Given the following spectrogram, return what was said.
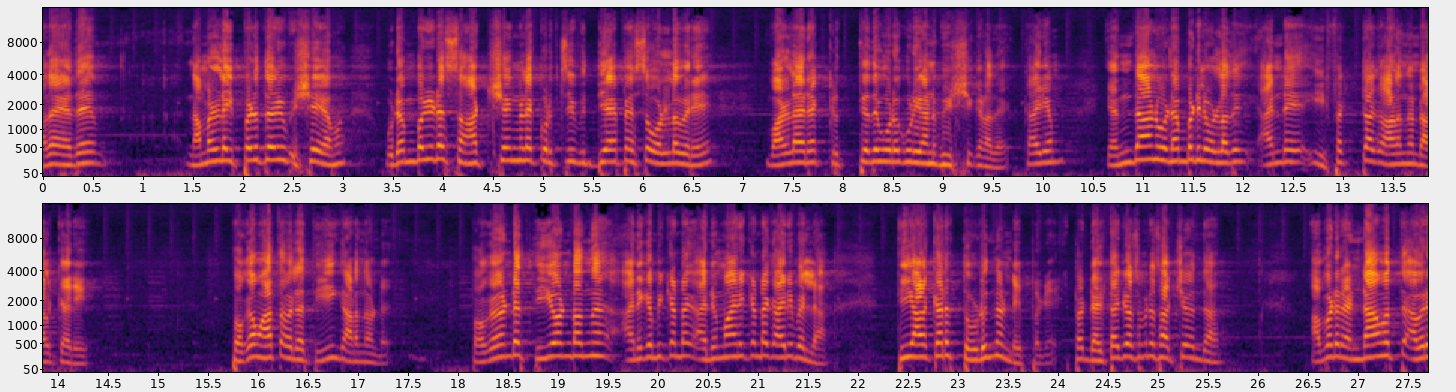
അതായത് നമ്മളുടെ ഇപ്പോഴത്തെ ഒരു വിഷയം ഉടമ്പടിയുടെ സാക്ഷ്യങ്ങളെക്കുറിച്ച് വിദ്യാഭ്യാസം ഉള്ളവരെ വളരെ കൃത്യതയോടുകൂടിയാണ് വീക്ഷിക്കുന്നത് കാര്യം എന്താണ് ഉടമ്പടിയിലുള്ളത് അതിന്റെ ഇഫക്റ്റാണ് കാണുന്നുണ്ട് ആൾക്കാർ പുക മാത്രമല്ല തീയും കാണുന്നുണ്ട്. പുകയുടെ തീയുണ്ടെന്ന് അനുഗമിക്കേണ്ട അനുമാനിക്കേണ്ട കാര്യമല്ല. തീ ആൾക്കാരെ തൊടുന്നുണ്ട് ഇപ്പോഴേ. ഇപ്പോൾ ഡെൽറ്റ ജോസഫിന്റെ സാക്ഷ്യം എന്താ? അവിടെ രണ്ടാമത്തെ അവർ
